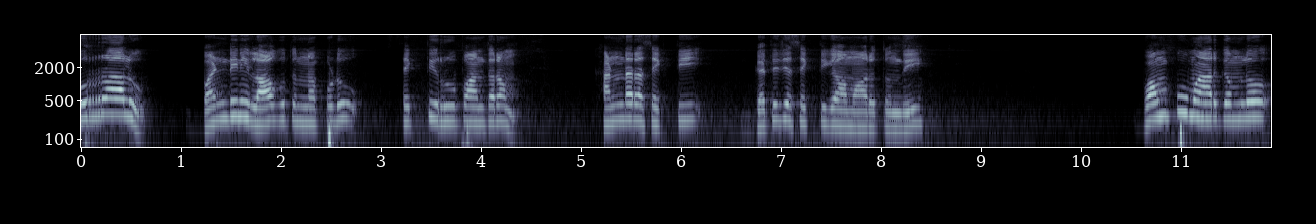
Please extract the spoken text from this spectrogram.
గుర్రాలు బండిని లాగుతున్నప్పుడు శక్తి రూపాంతరం ఖండర శక్తి గతిజ శక్తిగా మారుతుంది. వంపు మార్గంలో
